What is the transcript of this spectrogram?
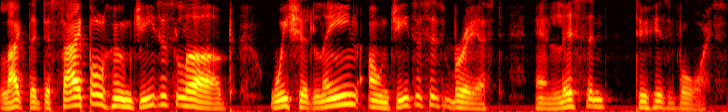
Like the disciple whom Jesus loved, we should lean on Jesus' breast and listen to His voice.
